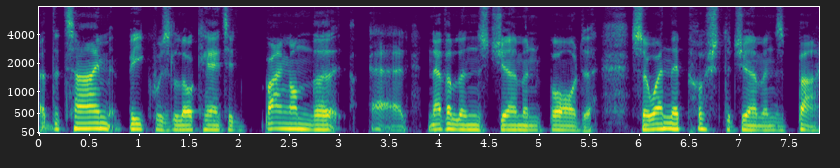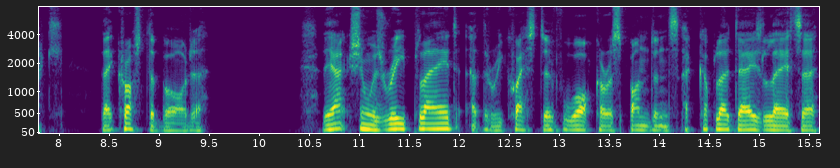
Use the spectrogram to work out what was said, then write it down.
At the time, Beek was located bang on the uh, Netherlands German border, so when they pushed the Germans back, they crossed the border. The action was replayed at the request of war correspondents a couple of days later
